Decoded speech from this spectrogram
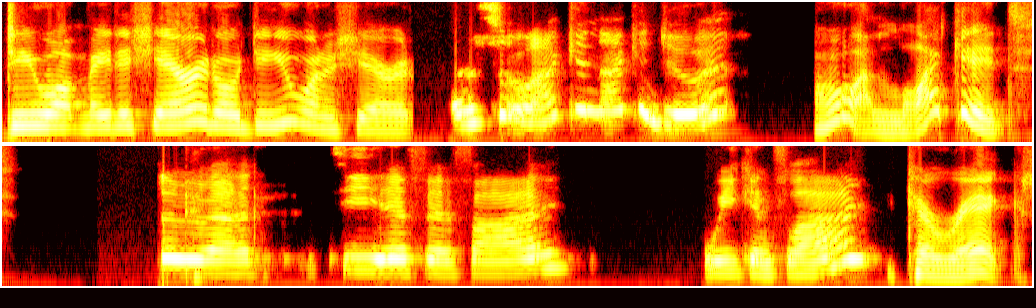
Do you want me to share it or do you want to share it? Uh, so I can I can do it. Oh, I like it. So uh, TFFI, we can fly. Correct.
